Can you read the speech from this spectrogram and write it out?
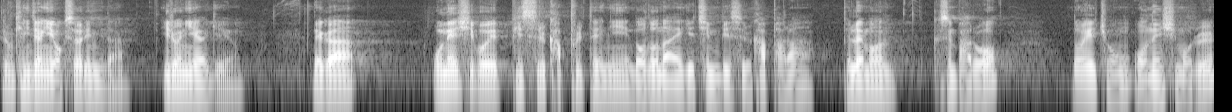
여러분 굉장히 역설입니다. 이런 이야기예요. 내가 오네시보의 빚을 갚을 테니 너도 나에게 진 빚을 갚아라. 빌레몬 그것은 바로 너의 종 오네시모를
